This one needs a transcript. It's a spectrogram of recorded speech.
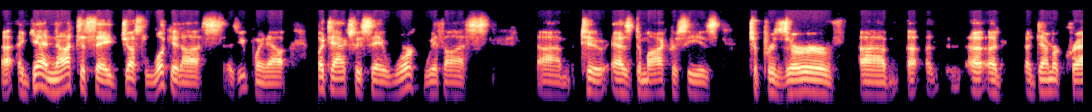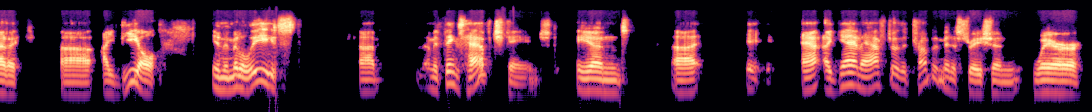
Uh, again, not to say just look at us, as you point out, but to actually say work with us um, to as democracies to preserve uh, a, a, a, democratic uh, ideal in the Middle East. Uh, I mean, things have changed, and uh, a, again, after the Trump administration, where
